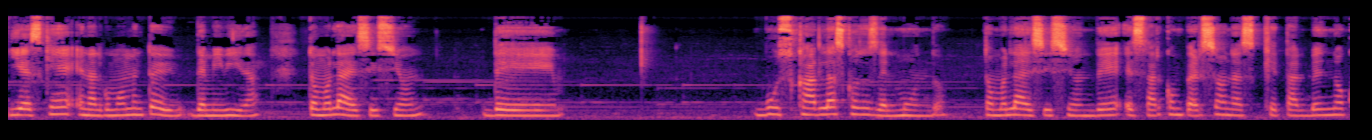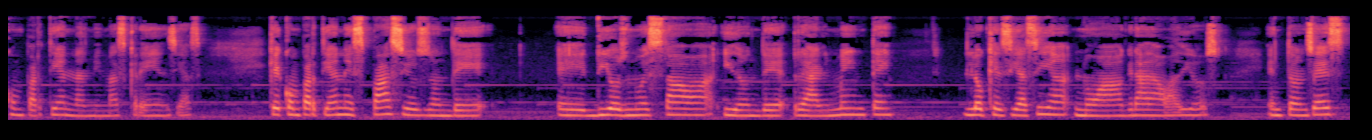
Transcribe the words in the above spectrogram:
y es que en algún momento de, de mi vida tomo la decisión de buscar las cosas del mundo. Tomo la decisión de estar con personas que tal vez no compartían las mismas creencias, que compartían espacios donde eh, Dios no estaba y donde realmente lo que se hacía no agradaba a Dios. Entonces,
